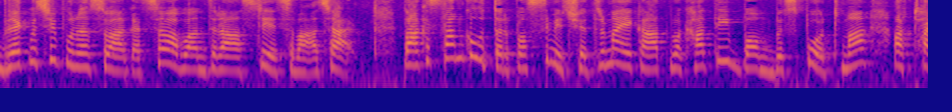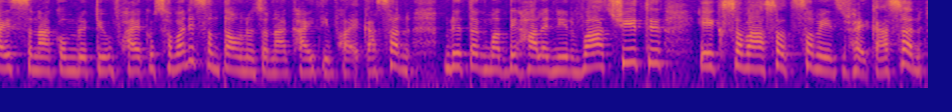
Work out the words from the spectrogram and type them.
ब्रेकपछि पुनः स्वागत छ। अब अन्तर्राष्ट्रिय समाचार। पाकिस्तानको उत्तर पश्चिमी क्षेत्रमा एक आत्मघाती बम विस्फोटमा अठाइस जनाको मृत्यु भएको छ भने सन्ताउन्न जना घाइते भएका छन्। मृतक मध्ये हालै निर्वाचित एक सभासद समेत रहेका छन्।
